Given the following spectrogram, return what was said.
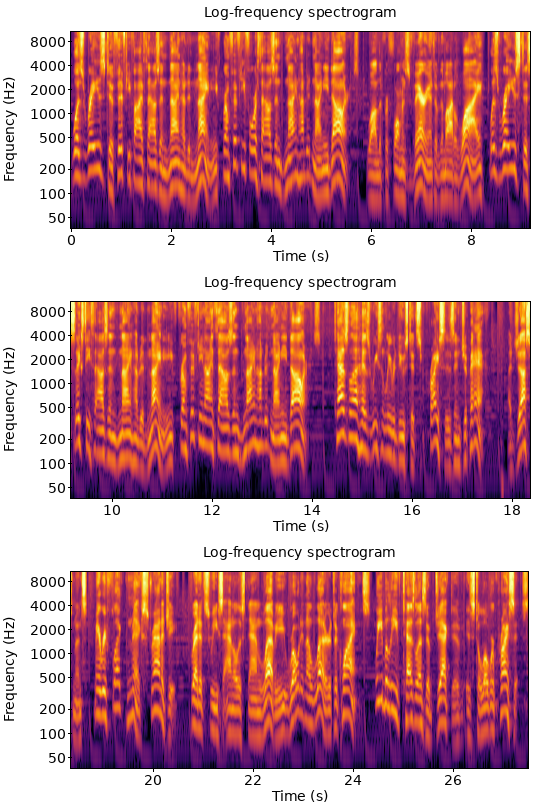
was raised to 55,990 from $54,990, while the performance variant of the Model Y was raised to 60,990 from $59,990. Tesla has recently reduced its prices in Japan. Adjustments may reflect mixed strategy, Credit Suisse analyst Dan Levy wrote in a letter to clients, We believe Tesla's objective is to lower prices,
